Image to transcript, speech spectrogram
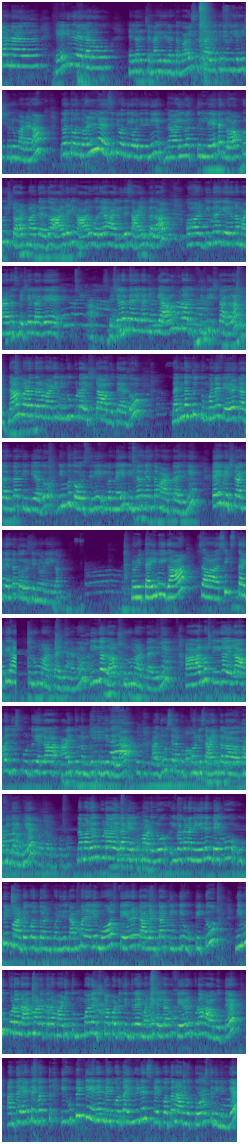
Channel ಹೇಗಿದ್ದೀರಾ ಎಲ್ಲರೂ? ಎಲ್ಲರೂ ಚೆನ್ನಾಗಿದ್ದೀರಾ ಅಂತ ಭಾವಿಸುತ್ತಾ ಇವತ್ತಿನ ವಿಡಿಯೋನು ಶುರು ಮಾಡೋಣ. ಇವತ್ತು ಒಂದು ಒಳ್ಳೆ ರೆಸಿಪಿ ಒಂದಿಗೆ ಬಂದಿದ್ದೀನಿ. ಇವತ್ತು ಲೇಟಾಗಿ ಲಾಕ್ಡೌನ್ ಸ್ಟಾರ್ಟ್ ಮಾಡ್ತಾ ಇರೋದು. ಆಲ್ರೆಡಿ ಆರೂವರೆ ಆಗಿದೆ ಸಾಯಂಕಾಲ. ಡಿನ್ನರ್ಗೆ ಏನಾರ ಮಾಡೋಣ ಸ್ಪೆಷಲ್ ಆಗಿ. ಸ್ಪೆಷಲ್ ಅಂತ ಏನಿಲ್ಲ. ನಿಮ್ಗೆ ಯಾರು ಕೂಡ ಅದು ತಿಂಡಿ ಇಷ್ಟ ಆಗಲ್ಲ. ನಾನು ಮಾಡೋ ಥರ ಮಾಡಿ ನಿಮಗೂ ಕೂಡ ಇಷ್ಟ ಆಗುತ್ತೆ ಅದು. ನನಗಂತೂ ತುಂಬಾ ಫೇವ್ರೇಟ್ ಆದಂಥ ತಿಂಡಿ ಅದು. ನಿಮಗೂ ತೋರಿಸ್ತೀನಿ. ಇವಾಗ ನೈಟ್ ಡಿನ್ನರ್ಗೆ ಅಂತ ಮಾಡ್ತಾ ಇದ್ದೀನಿ. ಟೈಮ್ ಎಷ್ಟಾಗಿದೆ ಅಂತ ತೋರಿಸ್ತೀನಿ ನೋಡಿ ಈಗ. ನೋಡಿ ಟೈಮ್ ಈಗ ಸಿಕ್ಸ್ ತರ್ಟಿ ಶುರು ಮಾಡ್ತಾ ಇದ್ದೀನಿ ನಾನು. ಈಗ ಲಾಕ್ ಶುರು ಮಾಡ್ತಾ ಇದ್ದೀನಿ. ಆಲ್ಮೋಸ್ಟ್ ಈಗ ಎಲ್ಲ ಆಪಲ್ ಜ್ಯೂಸ್ ಕುಡ್ದು ಎಲ್ಲ ಆಯ್ತು ನಮ್ದು, ತಿಂದಿದ್ದೆಲ್ಲ. ಆ ಜ್ಯೂಸ್ ಎಲ್ಲ ಕುಟ್ಕೊಂಡು ಸಾಯಂಕಾಲ ಕಾಫಿ ಟೈಮ್ಗೆ ನಮ್ಮ ಮನೆಯವ್ರು ಕೂಡ ಎಲ್ಲ ಹೆಲ್ಪ್ ಮಾಡಿದ್ರು. ಇವಾಗ ನಾನು ಏನೇನು ಬೇಕು ಉಪ್ಪಿಟ್ಟು ಮಾಡಬೇಕು ಅಂತ ಅಂದ್ಕೊಂಡಿದ್ದೀನಿ ನಮ್ಮ ಮನೆಯಲ್ಲಿ ಮೋಸ್ಟ್ ಫೇವ್ರೆಟ್ ಆದಂಥ ತಿಂಡಿ ಉಪ್ಪಿಟ್ಟು ನಿಮಗೂ ಕೂಡ ನಾನು ಮಾಡೋ ಥರ ಮಾಡಿ ತುಂಬಾ ಇಷ್ಟಪಟ್ಟು ತಿಂದರೆ ಮನೆಗೆ ಎಲ್ಲರಿಗೂ ಫೇವ್ರೆಟ್ ಕೂಡ ಆಗುತ್ತೆ ಅಂತ ಹೇಳ್ತಾ ಇವತ್ತು ಈ ಉಪ್ಪಿಟ್ಟಿಗೆ ಏನೇನು ಬೇಕು ಅಂತ ಇಂಗ್ರೀಡಿಯೆಂಟ್ಸ್ ಬೇಕು ಅಂತ ನಾನು ಇವತ್ತು ತೋರಿಸ್ತೀನಿ ನಿಮಗೆ.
